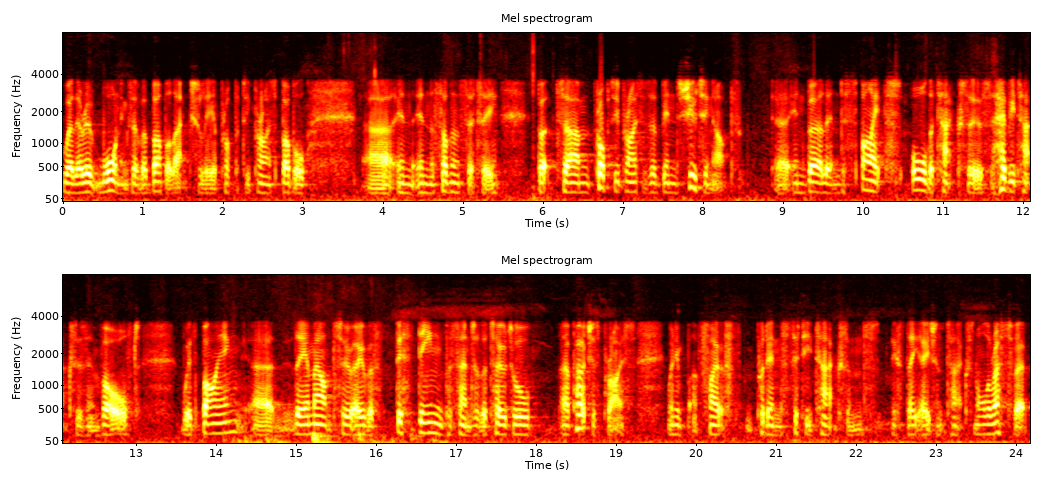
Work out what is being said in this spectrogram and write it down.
where there are warnings of a bubble, actually, a property price bubble uh, in in the southern city, but um, property prices have been shooting up uh, in Berlin despite all the taxes, heavy taxes involved with buying. Uh, they amount to over 15% of the total uh, purchase price when you put in city tax and estate agent tax and all the rest of it.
